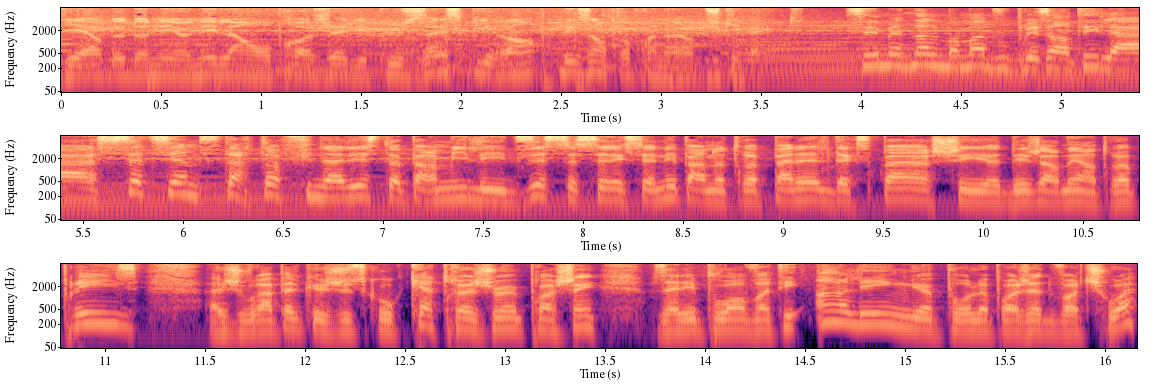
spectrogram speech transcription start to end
Fier de donner un élan aux projets les plus inspirants des entrepreneurs du Québec. C'est maintenant le moment de vous présenter la septième start-up finaliste parmi les dix sélectionnés par notre panel d'experts chez euh, Desjardins Entreprises. Euh, Je vous rappelle que jusqu'au 4 juin prochain, vous allez pouvoir voter en ligne pour le projet de votre choix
